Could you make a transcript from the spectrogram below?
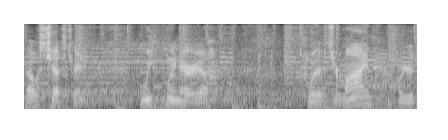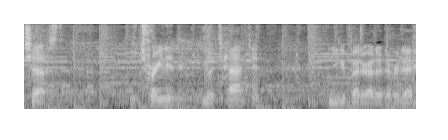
That was chest training. Weak point area, whether it's your mind or your chest, you train it, you attack it, and you get better at it every day.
